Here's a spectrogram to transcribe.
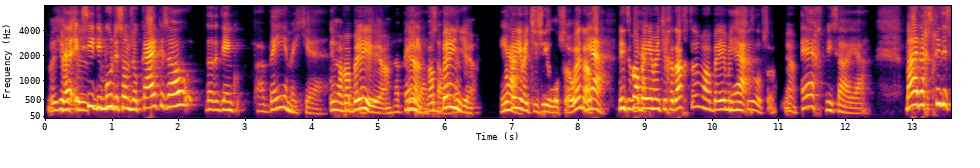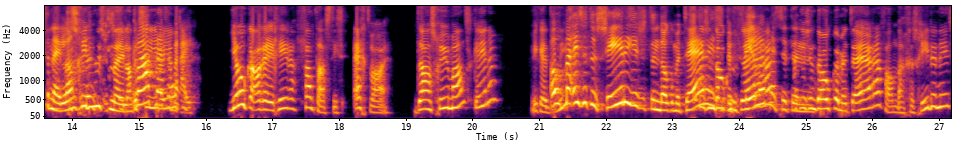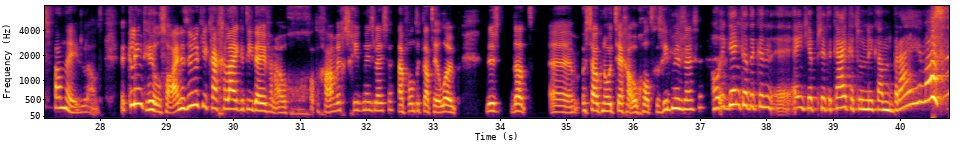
Weet je, nou, je... Ik zie die moeder soms ook kijken zo, dat ik denk, waar ben je met je? Ja, waar ben je, ja. Waar ben je? Ja, waar ben je? Ja. Waar ben je met je ziel of zo, hè? Dat? Ja. Niet waar ben je met je gedachten, maar ben je met je ziel of zo. Ja. Echt bizar, ja. Maar de geschiedenis van Nederland. De geschiedenis van Nederland. Ik zie met erbij. Joke al reageren, fantastisch. Echt waar. Daan Schuurmans, ken je hem? Wie kent oh, maar is het een serie? Is het een documentaire? Is het een, documentaire? Is het een film? Is het, een... het is een documentaire van de geschiedenis van Nederland. Dat klinkt heel saai natuurlijk. Je krijgt gelijk het idee van, oh god, dan gaan we geschiedenislessen. Nou vond ik dat heel leuk. Dus dat eh, zou ik nooit zeggen, oh god, geschiedenislessen. Oh, ik denk dat ik een eh, eentje heb zitten kijken toen ik aan het breien was.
